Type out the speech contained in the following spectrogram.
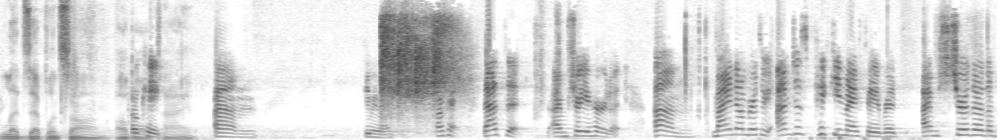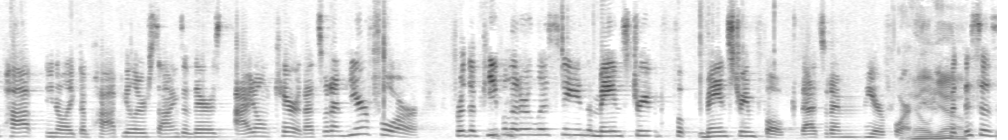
Led Zeppelin song of Okay. all time? Um, give me one. Okay, that's it. I'm sure you heard it. Um, my number three. I'm just picking my favorites. I'm sure they're the pop, you know, like the popular songs of theirs. I don't care. That's what I'm here for. For the people that are listening, the mainstream mainstream folk. That's what I'm here for. Hell yeah. But this is.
